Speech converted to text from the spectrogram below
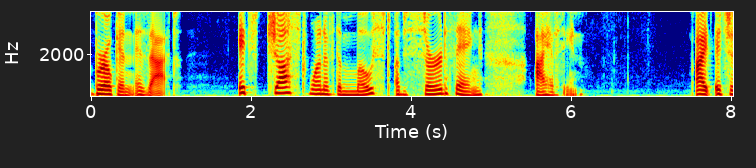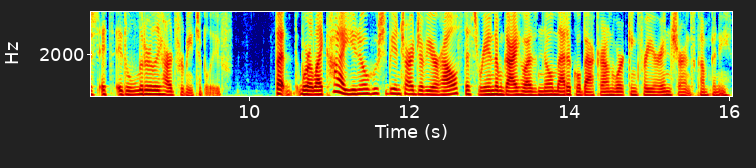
broken is that? It's just one of the most absurd thing I have seen. I it's just it's it's literally hard for me to believe that we're like, "Hi, you know who should be in charge of your health? This random guy who has no medical background working for your insurance company."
